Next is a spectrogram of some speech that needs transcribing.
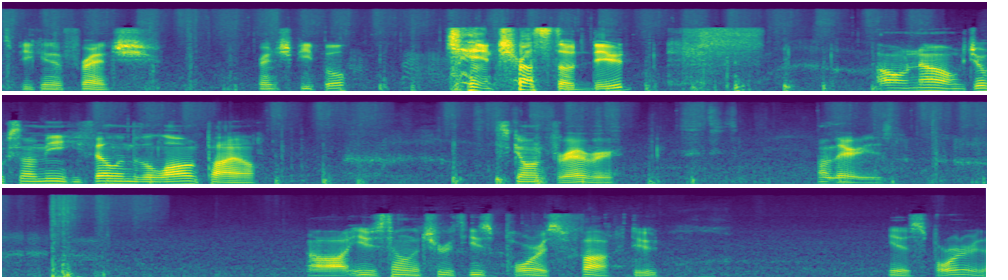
Speaking of French, French people, can't trust them, dude. Oh no, joke's on me. He fell into the log pile. He's gone forever. Oh, there he is. Oh, he was telling the truth. He's poor as fuck, dude. He had a sporter,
